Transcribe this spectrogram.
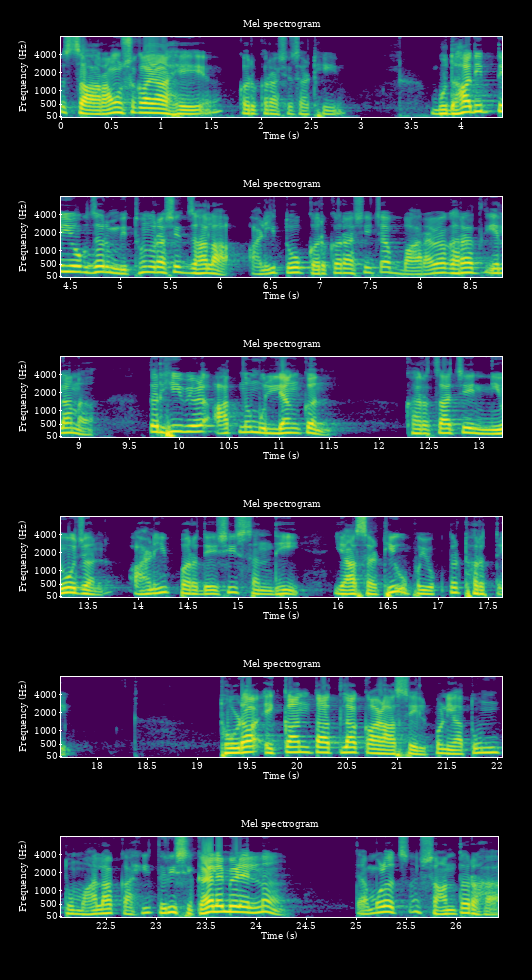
सारांश काय आहे कर्क राशीसाठी बुधादित्य योग जर मिथुन राशीत झाला आणि तो कर्क राशीच्या बाराव्या घरात गेला ना तर ही वेळ आत्ममूल्यांकन खर्चाचे नियोजन आणि परदेशी संधी यासाठी उपयुक्त ठरते. थोडा एकांतातला काळ असेल पण यातून तुम्हाला काहीतरी शिकायला मिळेल ना? त्यामुळंच शांत रहा.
